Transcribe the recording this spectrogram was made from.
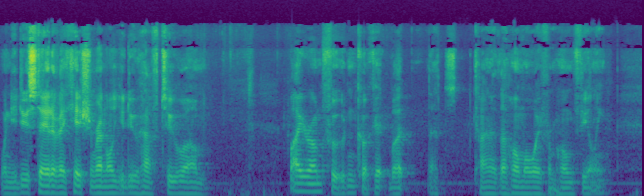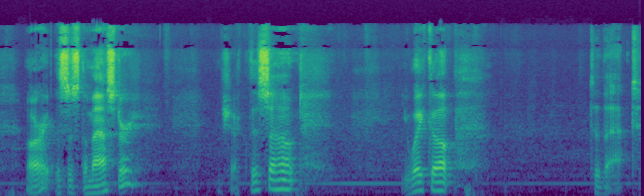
when you do stay at a vacation rental, you do have to um, buy your own food and cook it, but that's kind of the home away from home feeling. Alright, this is the master. Check this out you wake up to that,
